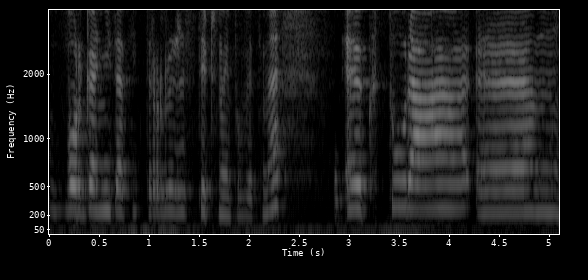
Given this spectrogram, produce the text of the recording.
w organizacji terrorystycznej powiedzmy, która e,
